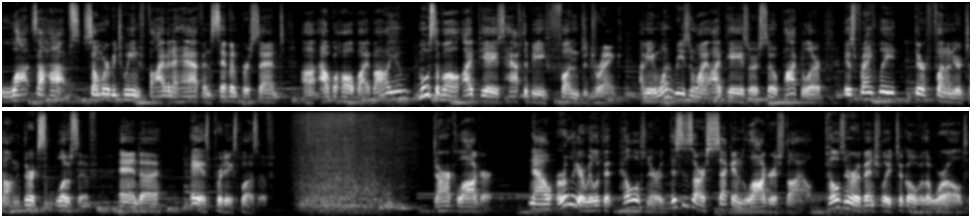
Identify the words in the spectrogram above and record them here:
lots of hops, somewhere between 5.5 and 7% uh, alcohol by volume. Most of all, IPAs have to be fun to drink. I mean, one reason why IPAs are so popular is frankly, they're fun on your tongue. They're explosive. And uh, A is pretty explosive. Dark Lager. Now, earlier we looked at Pilsner. This is our second lager style. Pilsner eventually took over the world.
